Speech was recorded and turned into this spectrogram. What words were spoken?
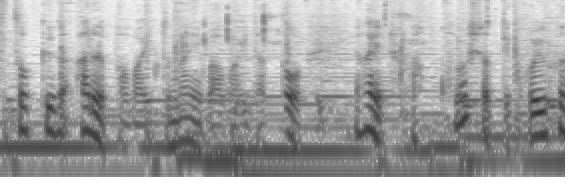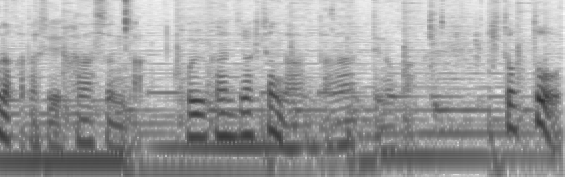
ストックがある場合とない場合だとやはりあこの人ってこういう風な形で話すんだこういう感じの人なんだなっていうのが人と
